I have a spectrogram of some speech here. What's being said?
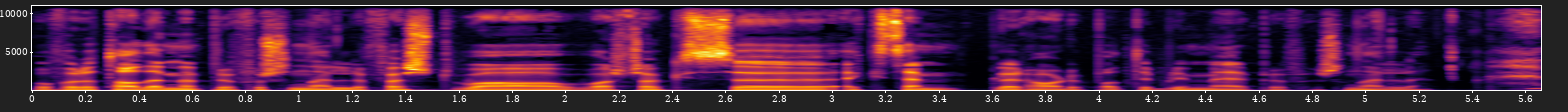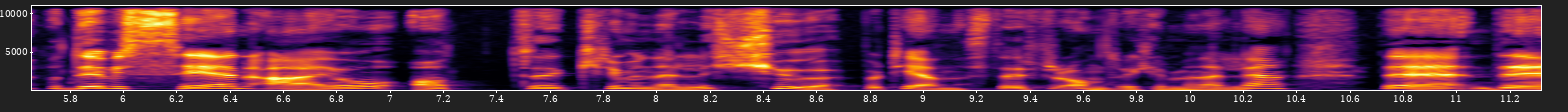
Og For å ta det med profesjonelle først, hva, hva slags uh, eksempler har du på at de blir mer profesjonelle? Det vi ser, er jo at kriminelle kjøper tjenester fra andre kriminelle. Det, det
